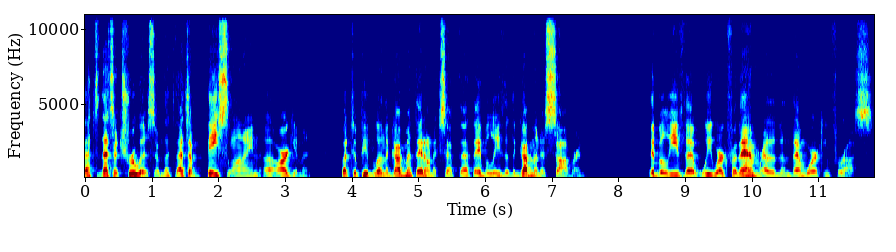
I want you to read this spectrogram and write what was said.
that's that's a truism. That, that's a baseline uh, argument. But to people in the government, they don't accept that. They believe that the government is sovereign. They believe that we work for them rather than them working for us.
